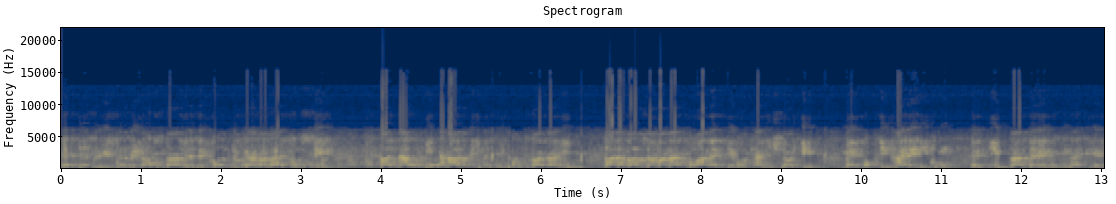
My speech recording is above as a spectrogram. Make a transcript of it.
Et depuis 2011 dans les écoles du Karabakh aussi. 1997 թվականին Ղարաբաղ ժամանակ Հովանես Գևորգյանի շնորհիվ մեր փոքրիկ հայրենիքում տեսին ֆրանսերեն ուսումնասիրել։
